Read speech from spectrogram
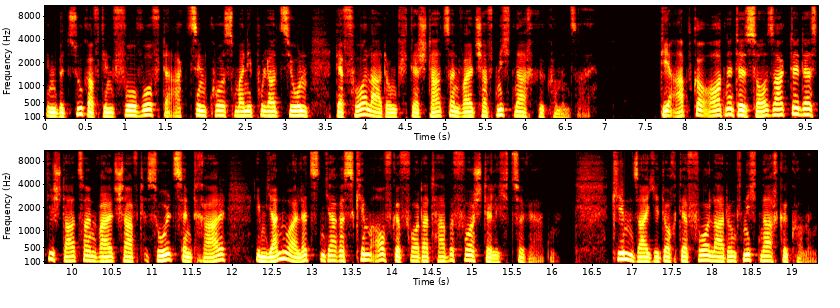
in Bezug auf den Vorwurf der Aktienkursmanipulation der Vorladung der Staatsanwaltschaft nicht nachgekommen sei. Die Abgeordnete So sagte, dass die Staatsanwaltschaft Seoul Zentral im Januar letzten Jahres Kim aufgefordert habe, vorstellig zu werden. Kim sei jedoch der Vorladung nicht nachgekommen,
